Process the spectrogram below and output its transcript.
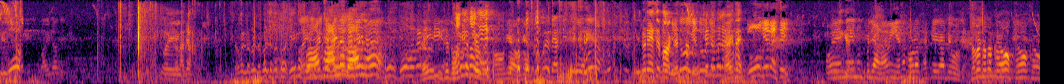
चल भाग भाग ना भाग ना नहीं पीछे दो हो गया हो गया इन्होंने ऐसे भाग लिया फेंक दे दो हो गए वैसे ही ओए इन्हें भजाना भी है ना थोड़ा थकेगा ते और चलो चलो क्यों क्यों क्यों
